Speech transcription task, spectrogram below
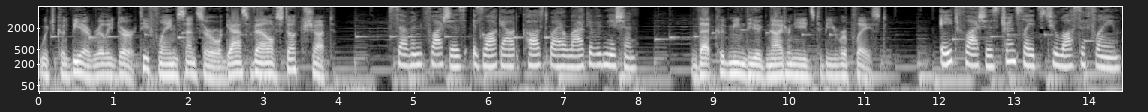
Which could be a really dirty flame sensor or gas valve stuck shut. 7 flashes is lockout caused by a lack of ignition. That could mean the igniter needs to be replaced. 8 flashes translates to loss of flame.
